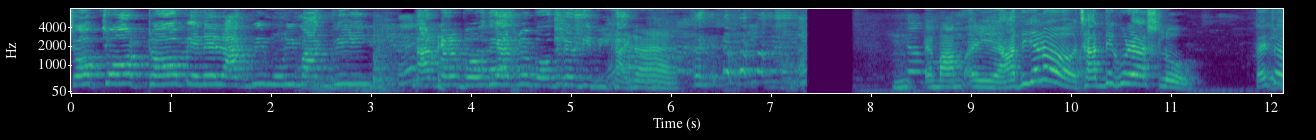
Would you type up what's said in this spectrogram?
সব চপ টপ এনে রাখবি মুড়ি মাখবি। তারপরে বৌদি আসবে বৌদিরে দিবি খাই হ্যাঁ। মাম এই আদি যেন ছাদ দিয়ে ঘুরে আসলো। তাই তো?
